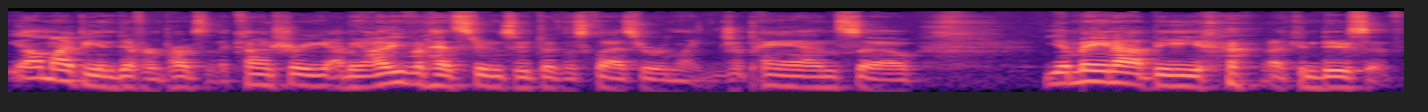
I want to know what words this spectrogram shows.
y'all might be in different parts of the country. I mean, I've even had students who took this class who were in like Japan, so you may not be conducive.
